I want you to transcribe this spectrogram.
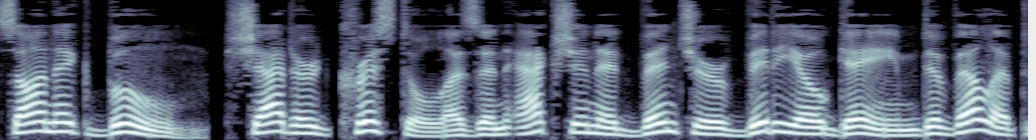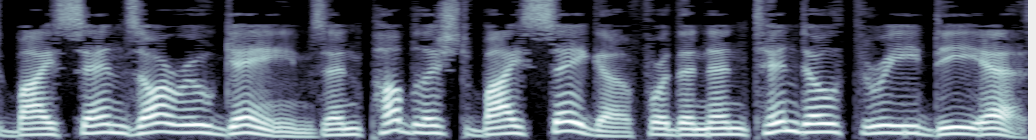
Sonic Boom, Shattered Crystal is an action-adventure video game developed by Sanzaru Games and published by Sega for the Nintendo 3DS.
